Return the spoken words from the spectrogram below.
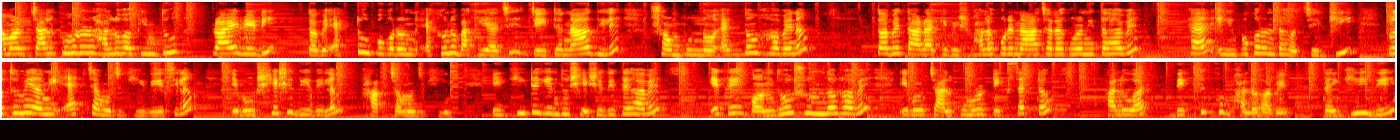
আমার চাল কুমড়োর হালুয়া কিন্তু প্রায় রেডি তবে একটা উপকরণ এখনও বাকি আছে, যেইটা না দিলে সম্পূর্ণ একদম হবে না। তবে তার আগে বেশ ভালো করে নাড়াচাড়া করে নিতে হবে। হ্যাঁ এই উপকরণটা হচ্ছে ঘি। প্রথমে আমি এক চামচ ঘি দিয়েছিলাম এবং শেষে দিয়ে দিলাম হাফ চামচ ঘি। এই ঘিটা কিন্তু শেষে দিতে হবে। এতে গন্ধও সুন্দর হবে এবং চাল কুমড়োর টেক্সচারটাও হালুয়ার দেখতে খুব ভালো হবে। তাই ঘি দিয়ে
